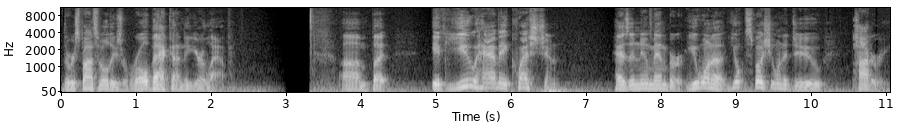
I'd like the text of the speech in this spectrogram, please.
the responsibilities roll back onto your lap. Um, but if you have a question as a new member, you want to, you suppose you want to do pottery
